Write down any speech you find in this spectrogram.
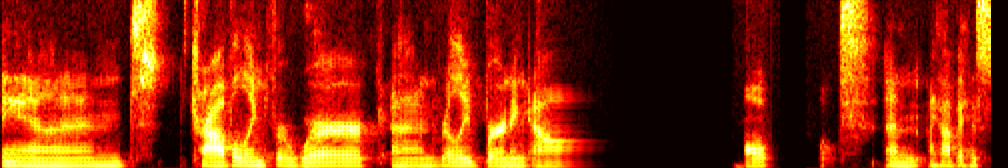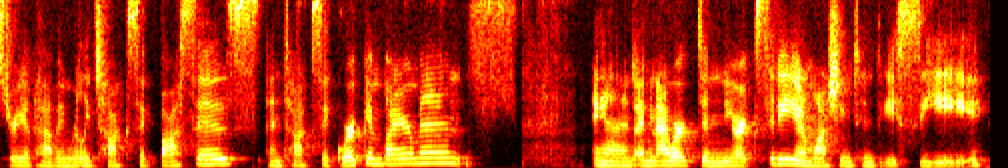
and traveling for work and really burning out. And I have a history of having really toxic bosses and toxic work environments. And I mean, I worked in New York City and Washington, D.C.,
